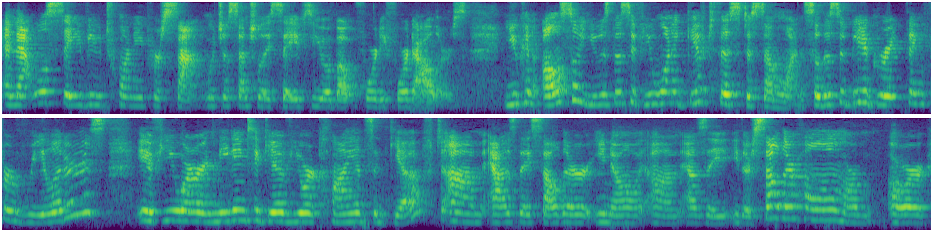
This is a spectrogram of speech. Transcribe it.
and that will save you 20%, which essentially saves you about $44. You can also use this if you want to gift this to someone. So this would be a great thing for realtors if you are needing to give your clients a gift um, as they sell their, you know, um, as they either sell their home or, or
